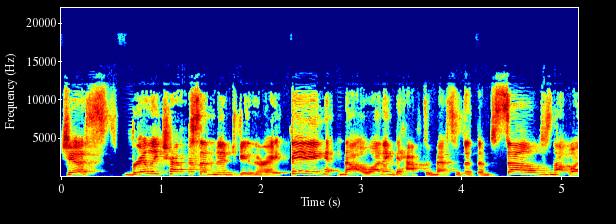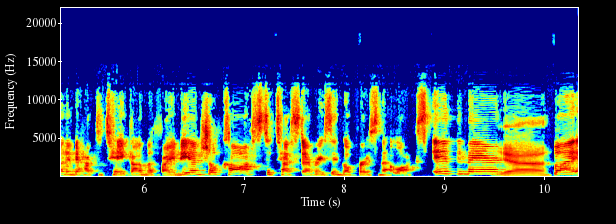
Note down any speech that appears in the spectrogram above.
just really trust them to do the right thing, not wanting to have to mess with it themselves, not wanting to have to take on the financial cost to test every single person that walks in there. Yeah. But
